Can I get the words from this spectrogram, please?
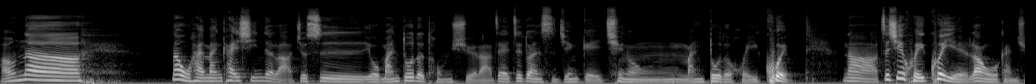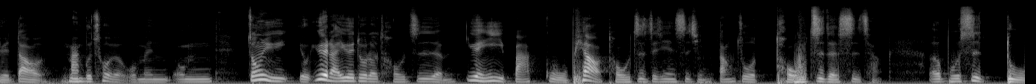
好，那那我还蛮开心的啦，就是有蛮多的同学啦，在这段时间给庆隆蛮多的回馈。那这些回馈也让我感觉到蛮不错的。我们我们终于有越来越多的投资人愿意把股票投资这件事情当做投资的市场，而不是赌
